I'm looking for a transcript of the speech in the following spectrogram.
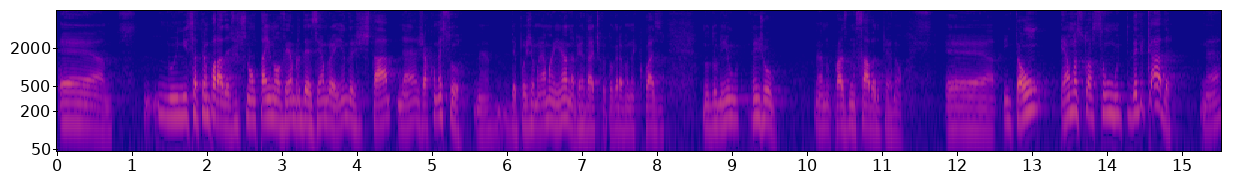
É, no início da temporada, a gente não está em novembro, dezembro ainda, a gente está, né? Já começou, né? Depois de amanhã, amanhã, na verdade, que eu estou gravando aqui quase no domingo, tem jogo, né? No, quase no sábado, perdão. É, então é uma situação muito delicada, né?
